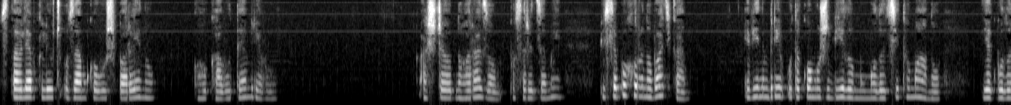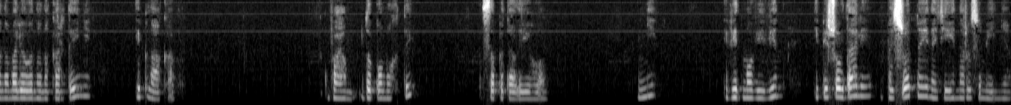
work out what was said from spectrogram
вставляв ключ у замкову шпарину, гукав у темряву. А ще одного разу, посеред зими, після похорону батька, він брів у такому ж білому молоці туману, як було намальовано на картині, і плакав. Вам допомогти? запитали його. Ні, відмовив він і пішов далі без жодної надії на розуміння.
